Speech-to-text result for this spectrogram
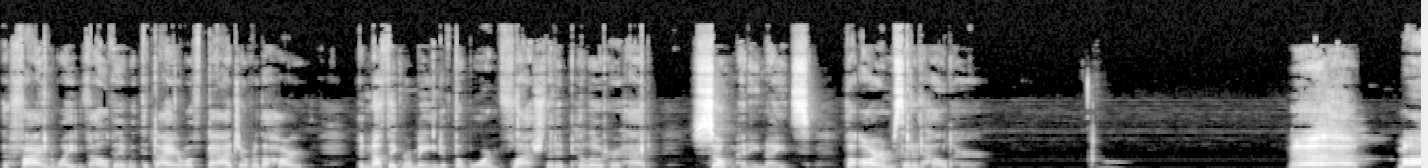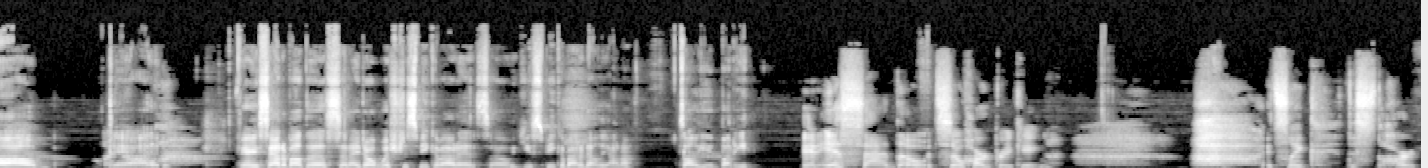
the fine white velvet with the direwolf badge over the heart, but nothing remained of the warm flesh that had pillowed her head so many nights, the arms that had held her. Oh. Ugh, Mom. Dad. Very sad about this, and I don't wish to speak about it, so you speak about it, Eliana. It's all you, buddy. It is sad though. It's so heartbreaking. It's like this is the heart,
